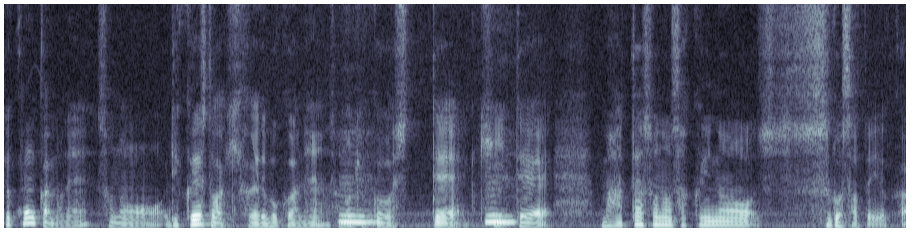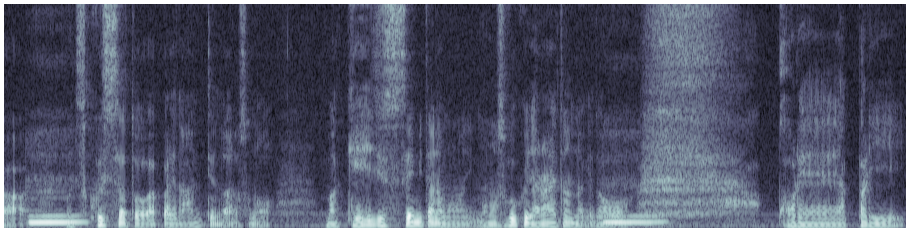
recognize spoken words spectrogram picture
で今回もねそのリクエストがきっかけで僕はねその曲を知って聴いて、またその作品の凄さというか、うん。美しさとやっぱりなんていうんだろうその、まあ、芸術性みたいなものにものすごくやられたんだけど、うん。これやっぱり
